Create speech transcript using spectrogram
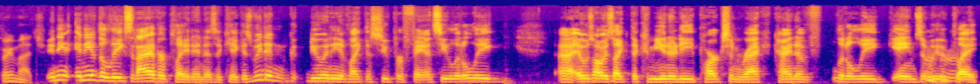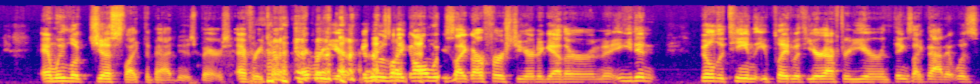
very much. any any of the leagues that I ever played in as a kid, because we didn't do any of like the super fancy little league. Uh, it was always like the community parks and rec kind of little league games that we would Mhm. play, and we looked just like the Bad News Bears every time, every year. 'Cause it was like always like our first year together, and you didn't build a team that you played with year after year and things like that. It was,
